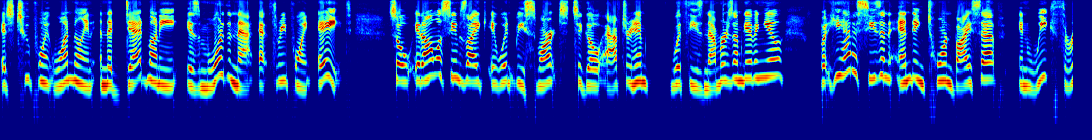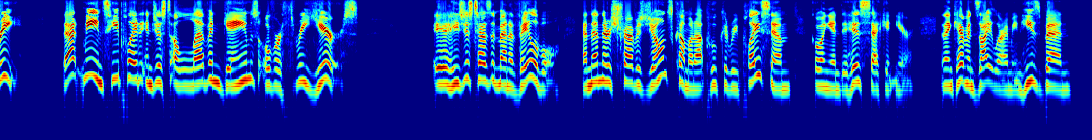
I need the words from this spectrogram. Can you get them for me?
It's 2.1 million and the dead money is more than that at 3.8. So it almost seems like it wouldn't be smart to go after him with these numbers I'm giving you, but he had a season ending torn bicep in week 3. That means he played in just 11 games over 3 years. Eh, he just hasn't been available. And then there's Travis Jones coming up who could replace him going into his second year. And then Kevin Zeitler, I mean, he's been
